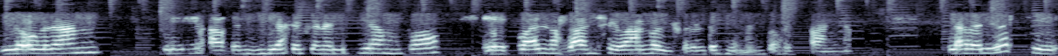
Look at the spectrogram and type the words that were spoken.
logran eh, hacer viajes en el tiempo, el cual nos van llevando a diferentes momentos de España. La realidad es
